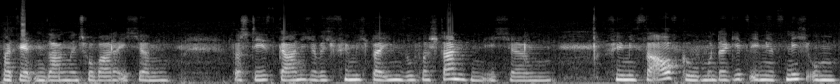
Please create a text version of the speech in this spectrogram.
Patienten sagen, Mensch, Frau Bader, ich ähm, verstehe es gar nicht, aber ich fühle mich bei Ihnen so verstanden. Ich ähm, fühle mich so aufgehoben. Und da geht es eben jetzt nicht um,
